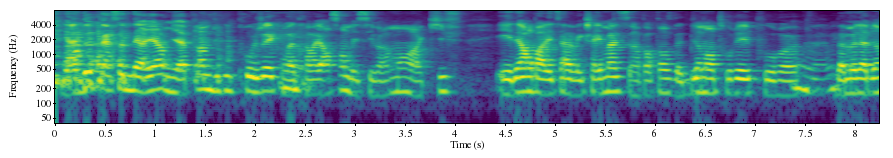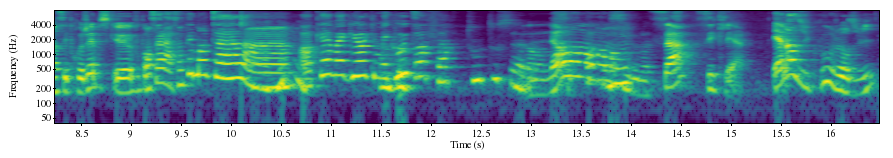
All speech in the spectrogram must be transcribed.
il y a d'autres personnes derrière, mais il y a plein de, projets qu'on va travailler ensemble et c'est vraiment un kiff. Et d'ailleurs, on parlait de ça avec Shaima, c'est l'importance d'être bien entouré pour bah, mener à bien ses projets parce qu'il faut penser à la santé mentale. Hein. Ok, ma gueule qui m'écoute. On peut pas faire tout tout seul. Hein. Non, non, non, non. Ça, c'est clair. Et alors, du coup, aujourd'hui,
